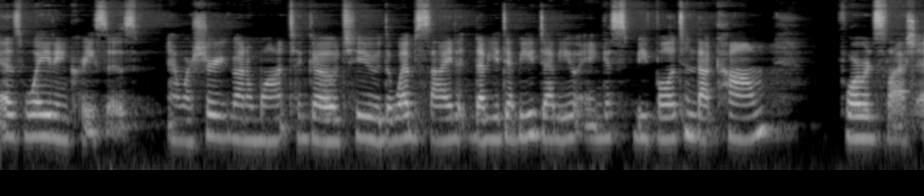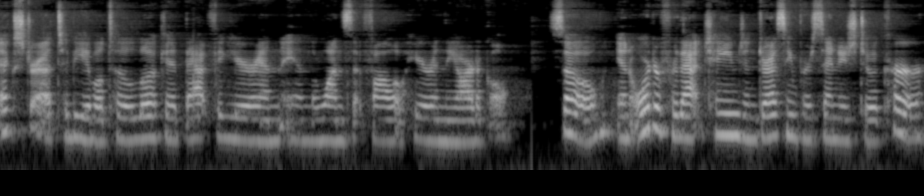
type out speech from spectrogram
as weight increases. And we're sure you're going to want to go to the website at www.angusbeefbulletin.com forward slash extra to be able to look at that figure and, and the ones that follow here in the article. So, in order for that change in dressing percentage to occur,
